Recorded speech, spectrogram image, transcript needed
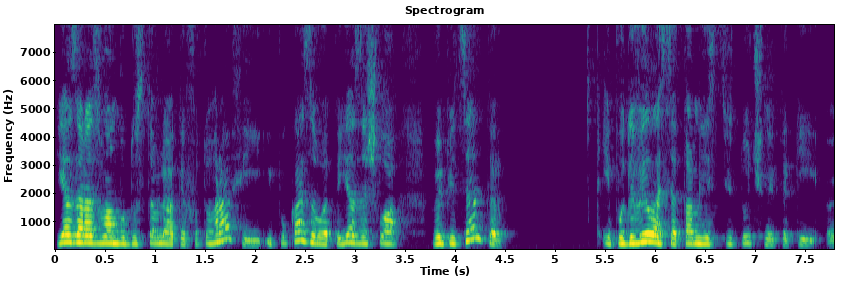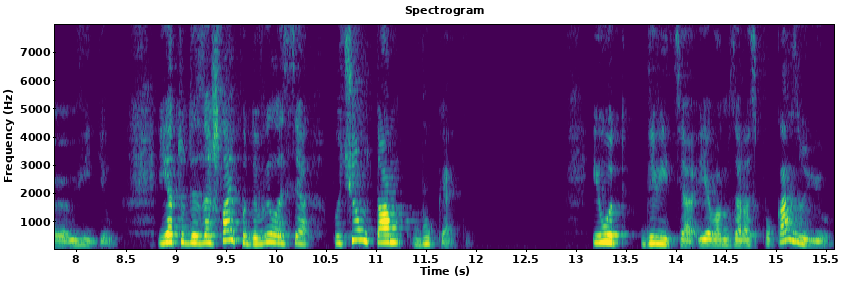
Я зараз вам буду вставляти фотографії і показувати. Я зайшла в епіцентр і подивилася, там є цвіточний такий е, відділ. І я туди зайшла і подивилася, по чому там букети. І от дивіться, я вам зараз показую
